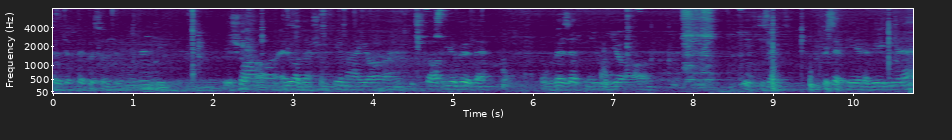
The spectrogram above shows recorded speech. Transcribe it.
Szeretettel köszöntök mindenkit, és a előadásom témája kicsit a jövőbe fog vezetni, ugye a évtized közepére, végére.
